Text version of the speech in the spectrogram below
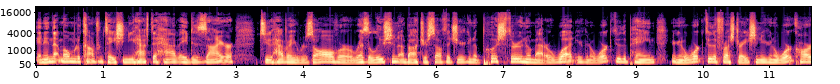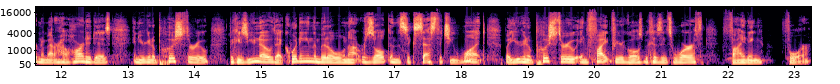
And in that moment of confrontation, you have to have a desire to have a resolve or a resolution about yourself that you're going to push through no matter what. You're going to work through the pain. You're going to work through the frustration. You're going to work hard no matter how hard it is. And you're going to push through because you know that quitting in the middle will not result in the success that you want, but you're going to push through and fight for your goals because it's worth fighting for.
